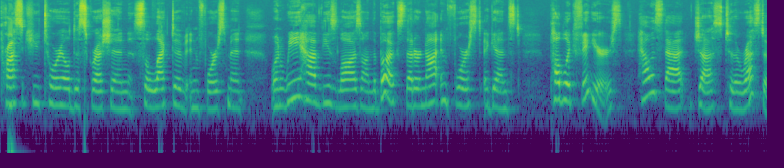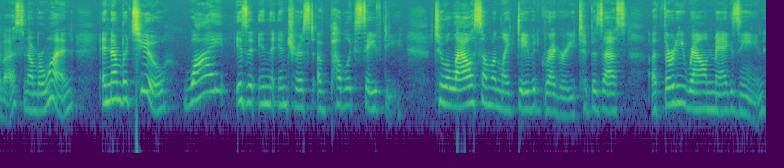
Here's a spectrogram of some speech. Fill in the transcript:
prosecutorial discretion, selective enforcement, when we have these laws on the books that are not enforced against public figures, how is that just to the rest of us, number one? And number two, why is it in the interest of public safety to allow someone like David Gregory to possess a 30 round magazine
